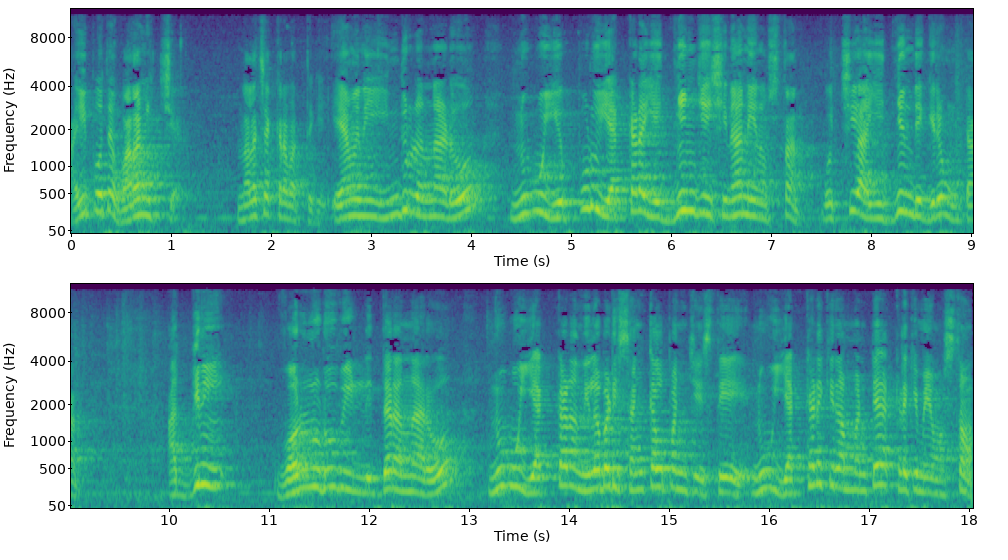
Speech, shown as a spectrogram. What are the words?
అయిపోతే వరం ఇచ్చారు నలచక్రవర్తికి. ఏమని? ఇంద్రుడు అన్నాడు నువ్వు ఎప్పుడు ఎక్కడ యజ్ఞం చేసినా నేను వస్తాను. వచ్చి ఆ యజ్ఞం దగ్గరే ఉంటాను. అగ్ని వరుణుడు వీళ్ళిద్దరు అన్నారు నువ్వు ఎక్కడ నిలబడి సంకల్పం చేస్తే నువ్వు ఎక్కడికి రమ్మంటే అక్కడికి మేము వస్తాం.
